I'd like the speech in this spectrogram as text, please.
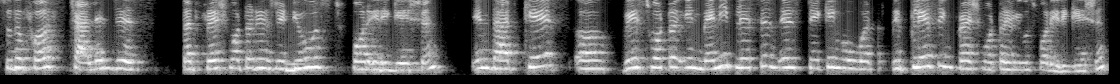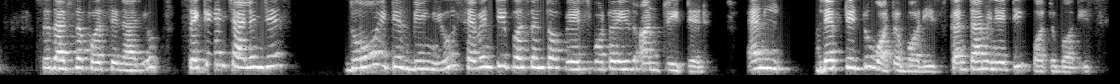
So the first challenge is that fresh water is reduced for irrigation. In that case, uh, wastewater in many places is taking over, replacing fresh water use for irrigation. So that's the first scenario. Second challenge is, though it is being used, 70% of wastewater is untreated and left into water bodies, contaminating water bodies.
